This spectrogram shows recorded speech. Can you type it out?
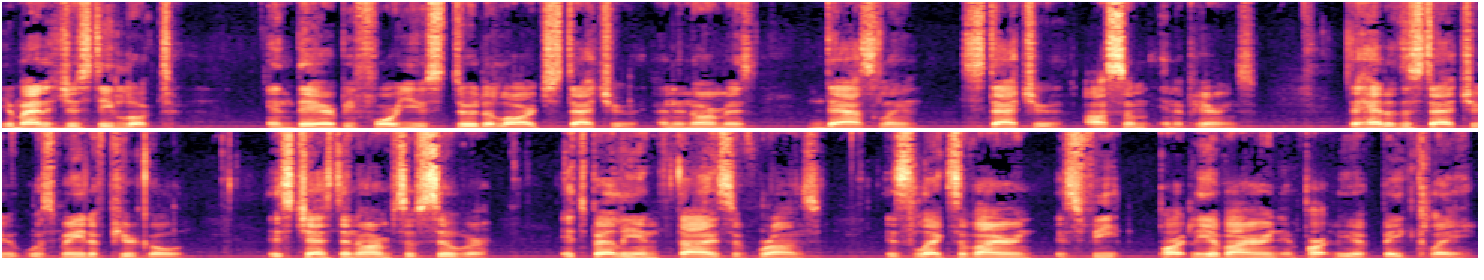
Your majesty looked, and there before you stood a large statue, an enormous, dazzling, statue, awesome in appearance. The head of the statue was made of pure gold, its chest and arms of silver, its belly and thighs of bronze, its legs of iron, its feet partly of iron and partly of baked clay.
